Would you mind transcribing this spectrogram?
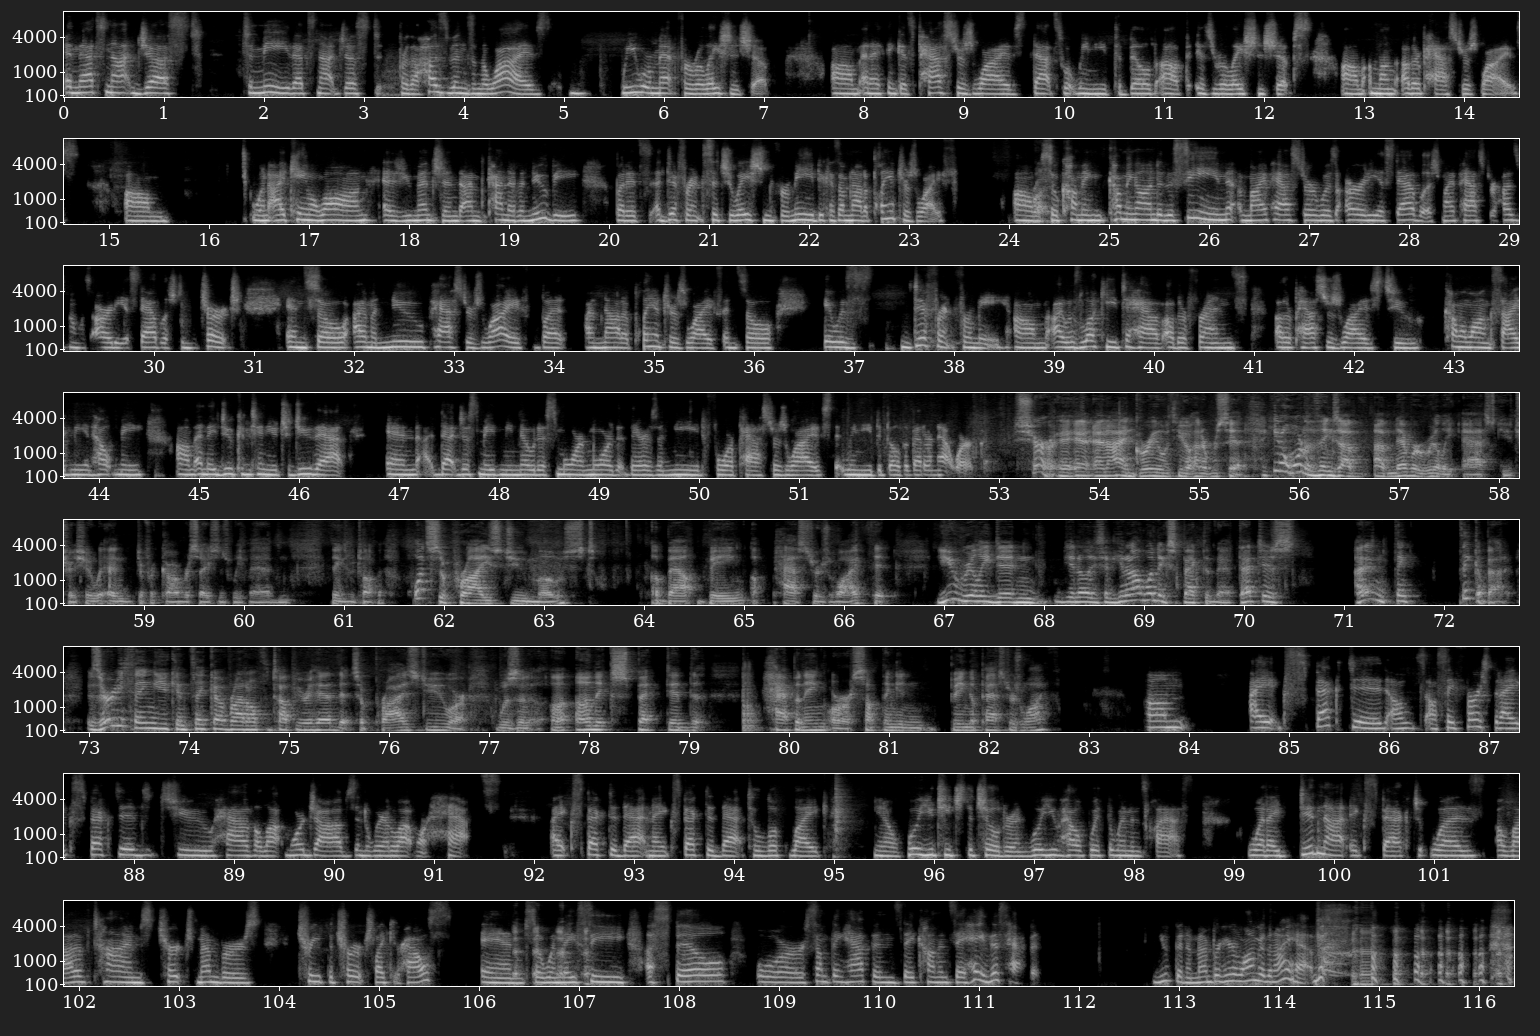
And that's not just to me that's not just for the husbands and the wives. We were meant for relationship um, and I think as pastors' wives, that's what we need to build up is relationships um, among other pastors' wives. Um, when I came along, as you mentioned, I'm kind of a newbie, but it's a different situation for me because I'm not a planter's wife. Um, right. So coming coming onto the scene, my pastor was already established. My pastor husband was already established in the church, and so I'm a new pastor's wife, but I'm not a planter's wife. And so it was different for me. Um, I was lucky to have other friends, other pastors' wives to come alongside me and help me, um, and they do continue to do that. And that just made me notice more and more that there's a need for pastors' wives, that we need to build a better network. Sure, and, I agree with you 100%. You know, one of the things I've, I've never really asked you, Tricia, and different conversations we've had and things we talked about, what surprised you most about being a pastor's wife that you really didn't, you know, he said, you know, I wasn't expecting that. That just, I didn't think think about it. Is there anything you can think of right off the top of your head that surprised you or was an uh, unexpected happening or something in being a pastor's wife? Um, I expected, I'll, I'll say first that I expected to have a lot more jobs and to wear a lot more hats. I expected that, and I expected that to look like, you know, will you teach the children? Will you help with the women's class? What I did not expect was a lot of times church members treat the church like your house. And so when they see a spill or something happens, they come and say, Hey, this happened you've been a member here longer than I have.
